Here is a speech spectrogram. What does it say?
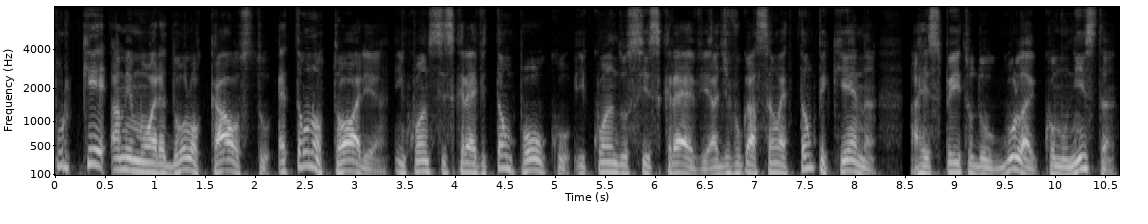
Por que a memória do Holocausto é tão notória enquanto se escreve tão pouco e quando se escreve a divulgação é tão pequena a respeito do Gulag comunista?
